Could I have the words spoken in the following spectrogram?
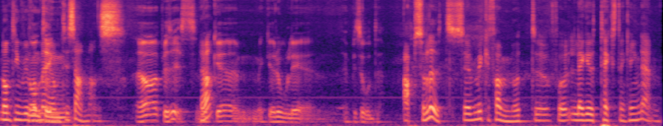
någonting vi var med om Någonting- tillsammans. Ja, precis. Ja. Mycket, mycket rolig episod. Absolut. Ser mycket fram emot att få lägga ut texten kring den.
